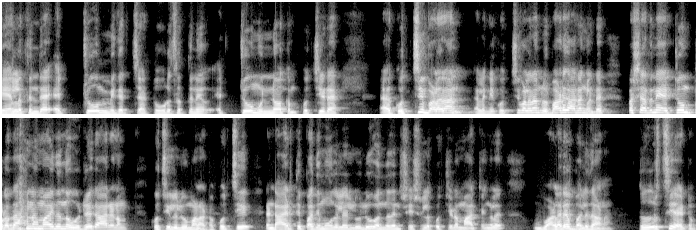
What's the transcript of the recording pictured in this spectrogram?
കേരളത്തിന്റെ ഏറ്റവും മികച്ച ടൂറിസത്തിന് ഏറ്റവും മുന്നോക്കം കൊച്ചിയുടെ കൊച്ചി വളരാൻ അല്ലെങ്കിൽ കൊച്ചി വളരാൻ ഒരുപാട് കാരണങ്ങളുണ്ട്. പക്ഷെ അതിന് ഏറ്റവും പ്രധാനമായി നിന്ന ഒരു കാരണം കൊച്ചി ലുലു മാളാട്ടോ കൊച്ചി രണ്ടായിരത്തി പതിമൂന്നിൽ ലുലു വന്നതിന് ശേഷമുള്ള കൊച്ചിയുടെ മാറ്റങ്ങൾ വളരെ വലുതാണ്. തീർച്ചയായിട്ടും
